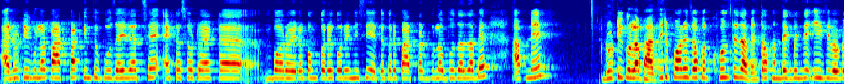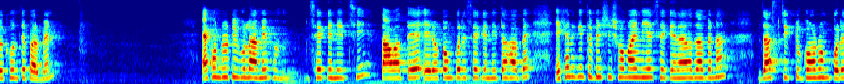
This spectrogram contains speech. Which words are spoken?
আর রুটিগুলোর পাট পাট কিন্তু বোঝাই যাচ্ছে। একটা ছোট একটা বড় এরকম করে করে নিছি, এতে করে পাট পাটগুলো বোঝা যাবে। আপনি রুটিগুলো ভাজির পরে যখন খুলতে যাবেন, তখন দেখবেন যে ইজিভাবে খুলতে পারবেন। এখন রুটিগুলো আমি ছেঁকে নিচ্ছি। তাওয়াতে এরকম করে ছেঁকে নিতে হবে। এখানে কিন্তু বেশি সময় নিয়ে ছেঁকে নেওয়া যাবে না। জাস্ট একটু গরম করে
